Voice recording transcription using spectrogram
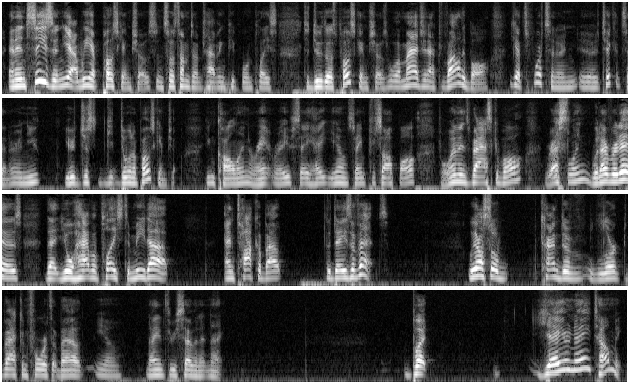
And in season, yeah, we have post game shows, and so sometimes having people in place to do those post game shows. Well, imagine after volleyball, you got Sports Center and uh, Ticket Center, and you you're just doing a post game show. You can call in, rant, rave, say, hey, you know, same for softball, for women's basketball, wrestling, whatever it is, that you'll have a place to meet up and talk about the day's events. We also kind of lurked back and forth about, you know, 93.7 at night. But yay or nay? Tell me.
